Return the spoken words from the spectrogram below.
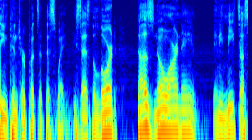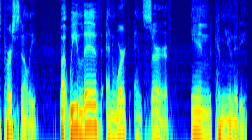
Dean Pinter puts it this way He says, The Lord does know our name, and He meets us personally, but we live and work and serve in community.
